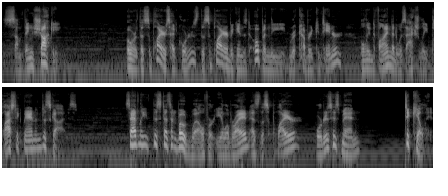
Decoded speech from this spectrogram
something shocking. Over at the supplier's headquarters, the supplier begins to open the recovered container, only to find that it was actually Plastic Man in disguise. Sadly, this doesn't bode well for Eel O'Brien as the supplier orders his men to kill him.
